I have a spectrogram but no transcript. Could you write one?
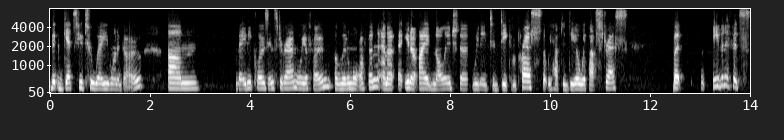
that gets you to where you want to go. Um, maybe close Instagram or your phone a little more often. And I, you know, I acknowledge that we need to decompress, that we have to deal with our stress. But even if it's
